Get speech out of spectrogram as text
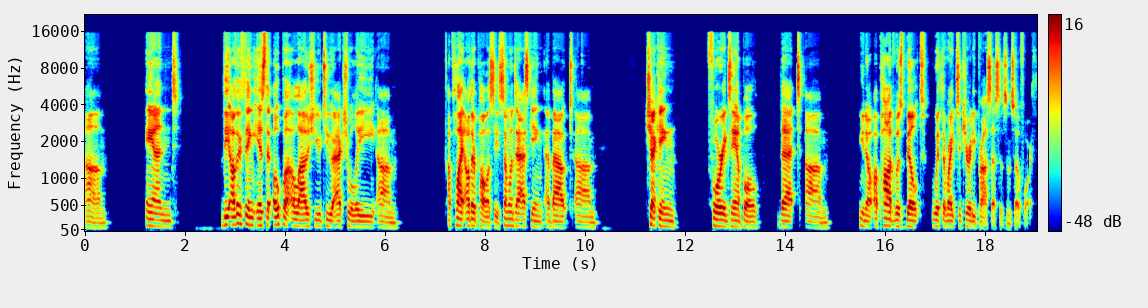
Um, and the other thing is that opa allows you to actually um, apply other policies. Someone's asking about um, checking for example that um, you know a pod was built with the right security processes and so forth.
